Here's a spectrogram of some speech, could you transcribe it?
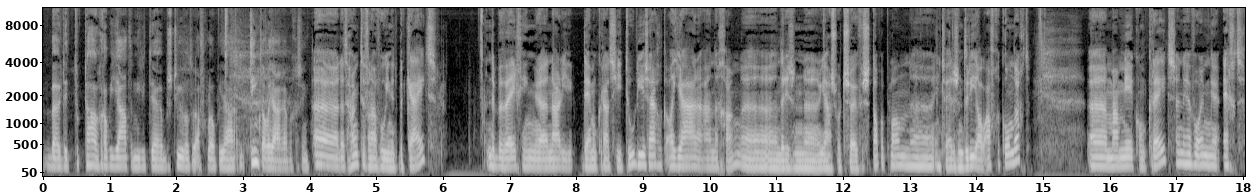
bij dit totaal rabiate militaire bestuur... wat we de afgelopen jaren, tientallen jaren hebben gezien? Eh, dat hangt er vanaf hoe je het bekijkt. De beweging eh, naar die democratie toe, die is eigenlijk al jaren aan de gang. Eh, er is een eh, ja, soort zeven-stappenplan in 2003 al afgekondigd. Maar meer concreet zijn de hervormingen echt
